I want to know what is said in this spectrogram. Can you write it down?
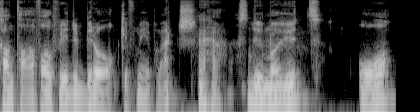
kan, ta folk fordi du bråker for mye på match, så du må ut, og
